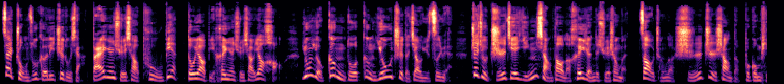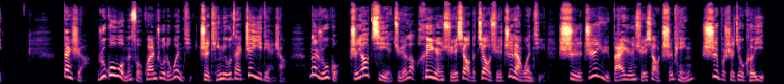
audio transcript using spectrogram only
在种族隔离制度下，白人学校普遍都要比黑人学校要好，拥有更多更优质的教育资源，这就直接影响到了黑人的学生们，造成了实质上的不公平。但是啊，如果我们所关注的问题只停留在这一点上，那如果只要解决了黑人学校的教学质量问题，使之与白人学校持平，是不是就可以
